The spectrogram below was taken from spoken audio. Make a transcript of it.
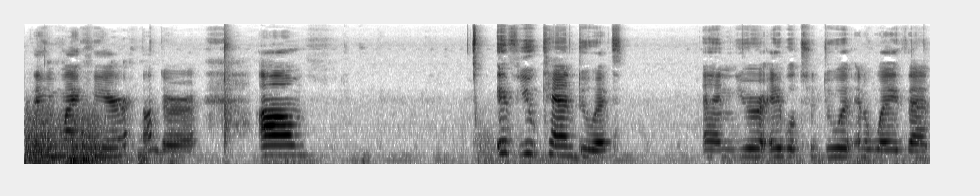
And you might hear thunder. Um, if you can do it and you're able to do it in a way that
